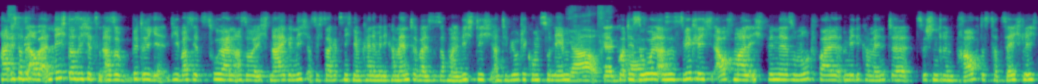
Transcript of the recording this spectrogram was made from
Hatte ich das aber nicht, dass ich jetzt, also bitte die, was jetzt zuhören, also ich neige nicht, also ich sage jetzt nicht, nehme keine Medikamente, weil es ist auch mal wichtig, Antibiotikum zu nehmen. Ja, auf jeden äh, Cortisol, Fall. also es ist wirklich auch mal, ich finde, so Notfallmedikamente zwischendrin braucht es tatsächlich.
